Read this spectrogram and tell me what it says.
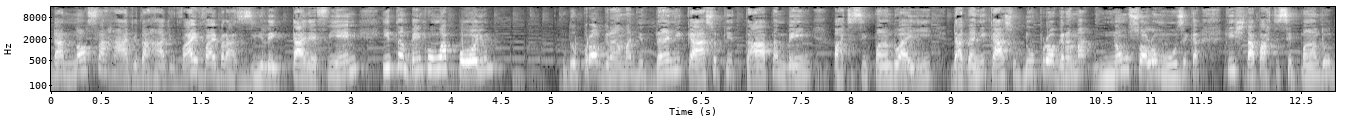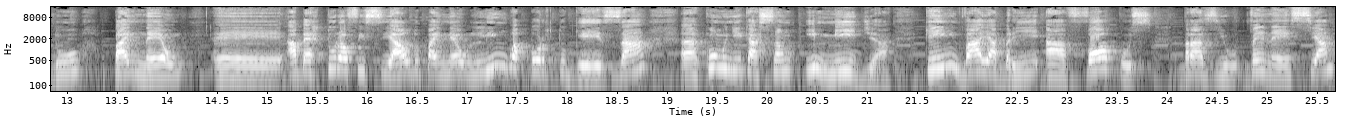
da nossa rádio, da rádio Vai Vai Brasília, Itália FM, e também com o apoio do programa de Dani Castro, que está também participando aí, da Dani Castro, do programa Não Solo Música, que está participando do painel, é, abertura oficial do painel Língua Portuguesa, uh, Comunicação e Mídia. Quem vai abrir a Focus Brasil Venécia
